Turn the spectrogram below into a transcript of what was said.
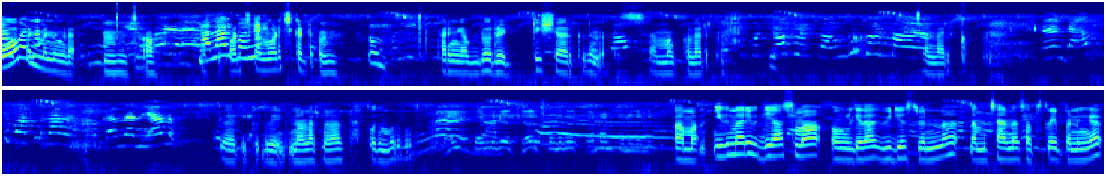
ஓப்பன் பண்ணுங்கடா. ம் ஆ உடச்சிக்கட்டு உடச்சிக்கட்டு ம். பாருங்க எவ்வளோ ரெட்டிஷாக இருக்குதுன்னு செம்ம கலர் நல்லா இருக்கு. வெரி குட் வெரி நல்லா இருக்கு நல்லா இருக்கு. போதும் போதும் போதும். ஆமாம் இது மாதிரி வித்தியாசமாக உங்களுக்கு ஏதாவது வீடியோஸ் வேணும்னா நம்ம சேனலை சப்ஸ்கிரைப் பண்ணுங்கள்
